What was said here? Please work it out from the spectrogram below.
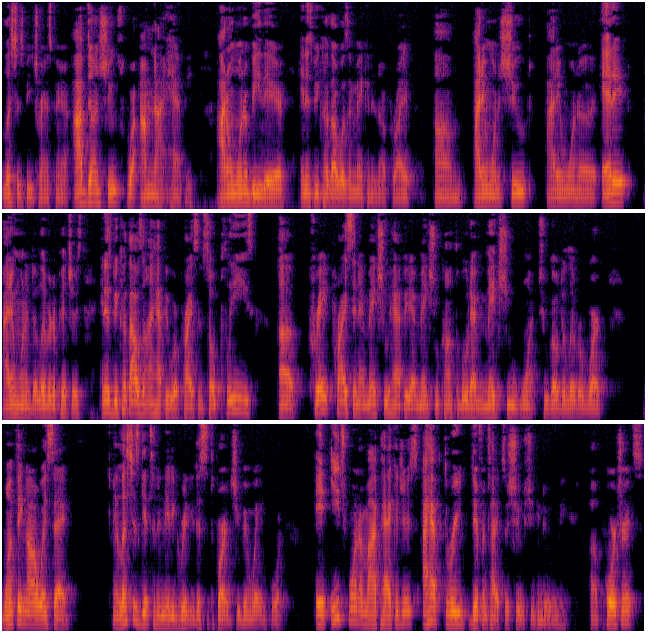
let's just be transparent. I've done shoots where I'm not happy. I don't want to be there. And it's because I wasn't making enough, right? Um, I didn't want to shoot. I didn't want to edit. I didn't want to deliver the pictures. And it's because I was unhappy with pricing. So please uh, create pricing that makes you happy, that makes you comfortable, that makes you want to go deliver work. One thing I always say, and let's just get to the nitty gritty. This is the part that you've been waiting for. In each one of my packages, I have three different types of shoots you can do with me: uh, portraits,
